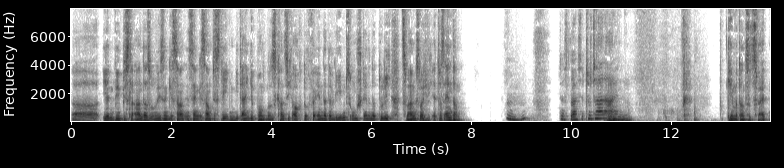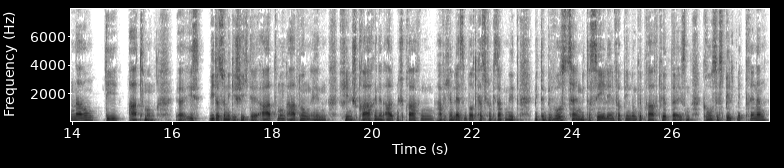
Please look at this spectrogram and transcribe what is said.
äh, irgendwie ein bisschen anders und ist in, in, sein gesamtes Leben mit eingebunden. Und es kann sich auch durch veränderte Lebensumstände natürlich zwangsläufig etwas ändern. Mhm. Das leuchtet total ein. Mhm. Gehen wir dann zur zweiten Nahrung, die Atmung. Ist wieder so eine Geschichte. Atmung, Atmung in vielen Sprachen, in den alten Sprachen, habe ich im letzten Podcast schon gesagt, mit, mit dem Bewusstsein, mit der Seele in Verbindung gebracht wird. Da ist ein großes Bild mit drinnen.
